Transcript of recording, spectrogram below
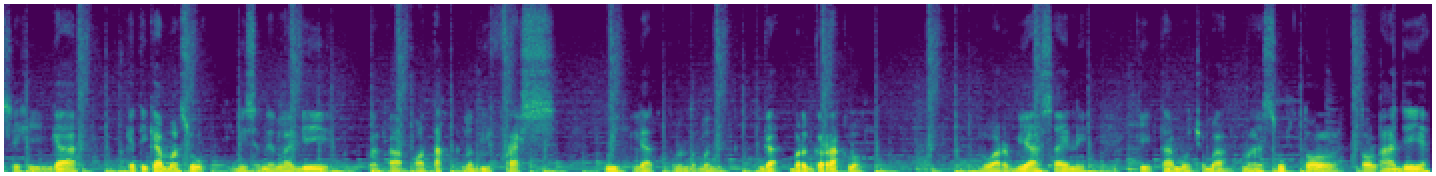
Sehingga ketika masuk di Senin lagi maka otak lebih fresh. Wih lihat teman-teman nggak bergerak loh. Luar biasa ini kita mau coba masuk tol. Tol aja ya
